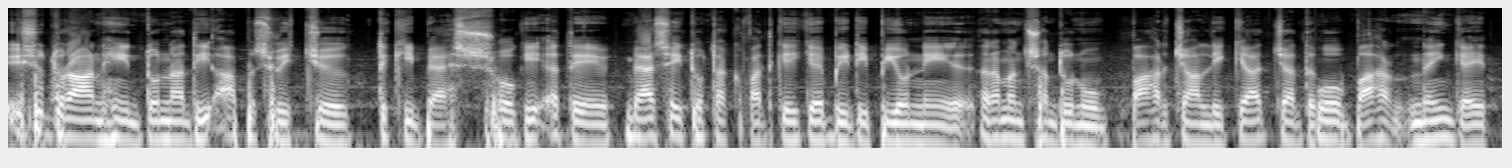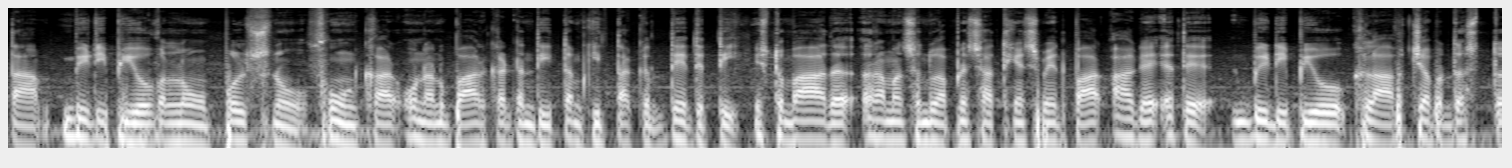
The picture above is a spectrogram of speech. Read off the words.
ਇਸ ਦੌਰਾਨ ਹੀ ਦੋਨਾਂ ਦੀ ਆਪਸ ਵਿੱਚ ਤਿੱਖੀ ਬਹਿਸ ਹੋ ਗਈ ਅਤੇ ਬਹਿਸ ਇੱਥੋਂ ਤੱਕ ਵੱਧ ਗਈ ਕਿ ਬੀਡੀਪੀਓ ਨੇ ਰਮਨ ਸੰਧੂ ਨੂੰ ਬਾਹਰ ਜਾਣ ਲਈ ਕਿਹਾ। ਜਦ ਉਹ ਬਾਹਰ ਨਹੀਂ ਗਏ ਤਾਂ ਬੀਡੀਪੀਓ ਵੱਲੋਂ ਪੁਲਿਸ ਨੂੰ ਫੋਨ ਕਰ ਉਹਨਾਂ ਨੂੰ ਬਾਹਰ ਕੱਢਣ ਦੀ ਧਮਕੀ ਤੱਕ ਦੇ ਦਿੱਤੀ। ਇਸ ਤੋਂ ਬਾਅਦ ਰਮਨ ਸੰਧੂ ਆਪਣੇ ਸਾਥੀਆਂ ਸਮੇਤ ਬਾਹਰ ਆ ਗਏ ਅਤੇ ਬੀਡੀਪੀਓ ਖਿਲਾਫ ਜ਼ਬਰਦਸਤ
